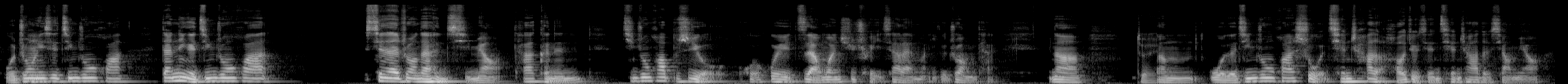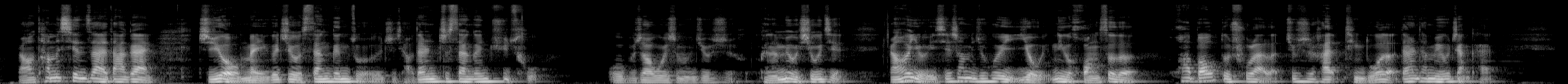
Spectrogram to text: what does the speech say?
我种了一些金钟花，但那个金钟花现在状态很奇妙，它可能金钟花不是有会会自然弯曲垂下来嘛一个状态，那。对，嗯，我的金钟花是我扦插的，好久前扦插的小苗，然后它们现在大概只有每个只有三根左右的枝条，但是这三根巨粗，我不知道为什么，就是可能没有修剪，然后有一些上面就会有那个黄色的花苞都出来了，就是还挺多的，但是它没有展开，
